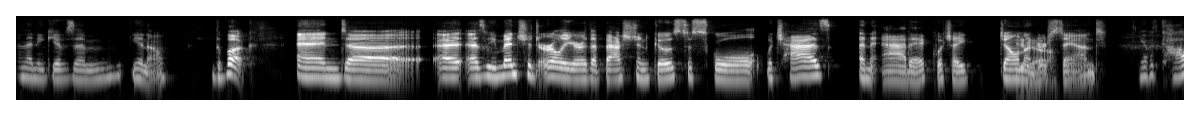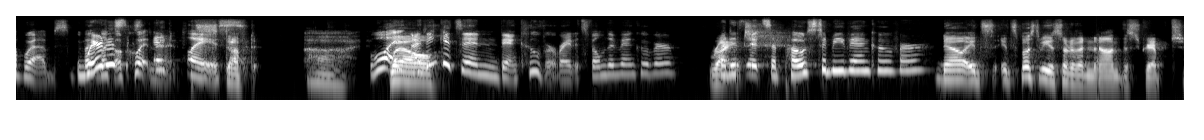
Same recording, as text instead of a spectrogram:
and then he gives him you know the book and uh a- as we mentioned earlier that bastian goes to school which has an attic which i don't Yeah. understand Yeah, with cobwebs. but, where like, does this take place Stuffed. Uh, Well, I, I think it's in Vancouver, right? It's filmed in Vancouver. Right. but is it supposed to be vancouver No, it's it's supposed to be a sort of a nondescript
